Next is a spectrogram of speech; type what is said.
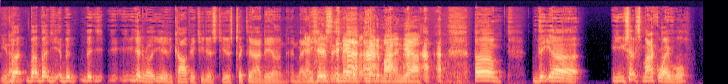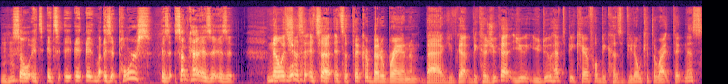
You know, But but but but but you didn't really you didn't copy it. You just you just took the idea and, and made and, it yours. and made it made it mine. Yeah, the uh, you said it's microwavable. Mm-hmm. So it's it's it, it, is it porous? Is it some kind? Of, Is it is it? No, it's just it's a it's a thicker, better brand bag. You've got because you got you you do have to be careful because if you don't get the right thickness,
